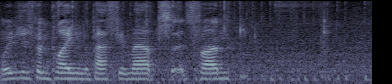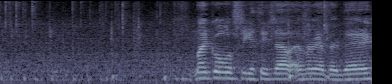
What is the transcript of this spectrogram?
We've just been playing the past few maps. It's fun. My goal is to get these out every other day,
